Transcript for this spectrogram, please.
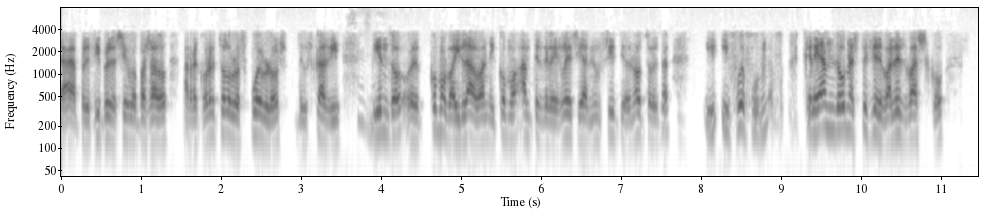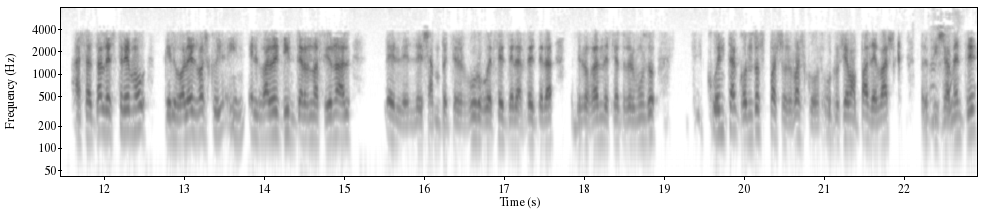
a principios del siglo pasado, a recorrer todos los pueblos de Euskadi, viendo eh, cómo bailaban y cómo antes de la iglesia, en un sitio, en otro y tal, y, fue creando una especie de ballet vasco hasta tal extremo que el ballet vasco, el ballet internacional, el, de San Petersburgo, etcétera, etcétera, de los grandes teatros del mundo, cuenta con dos pasos vascos. Uno se llama Pas de Basque, precisamente,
